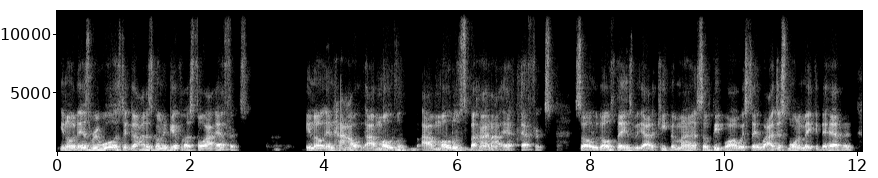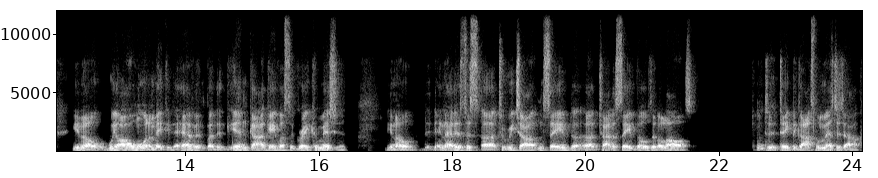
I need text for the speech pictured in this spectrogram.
you know, there's rewards that God is going to give us for our efforts you know, and how our motive, our motives behind our e- efforts. So those things we got to keep in mind. Some people always say, well, I just want to make it to heaven. You know, we all want to make it to heaven, but again, God gave us a great commission, you know, and that is just uh, to reach out and save, the, uh, try to save those that are lost, to take the gospel message out.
